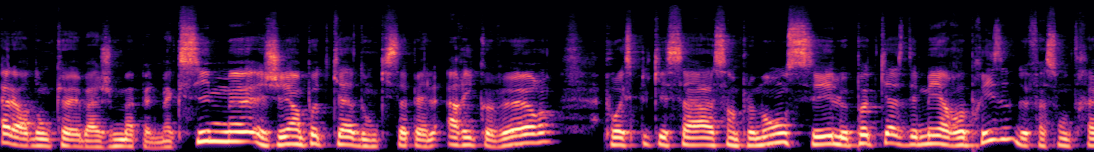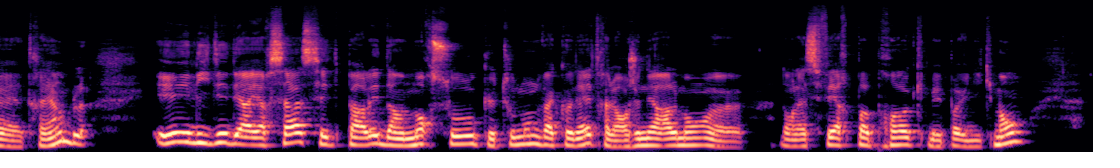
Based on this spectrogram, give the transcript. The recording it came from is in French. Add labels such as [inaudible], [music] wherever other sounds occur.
Alors donc euh, bah, je m'appelle Maxime, j'ai un podcast donc qui s'appelle Harry Cover. Pour expliquer ça simplement, c'est le podcast des meilleures reprises de façon très très humble. Et l'idée derrière ça, c'est de parler d'un morceau que tout le monde va connaître. Alors généralement euh, dans la sphère pop rock, mais pas uniquement.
